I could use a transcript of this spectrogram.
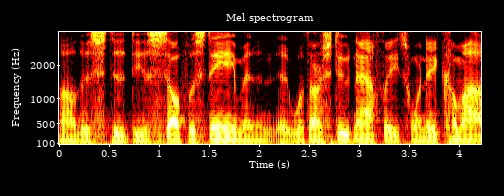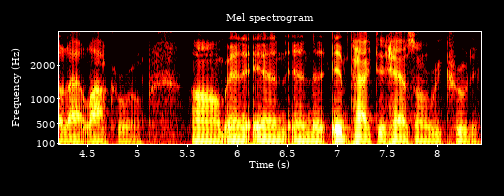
uh, this, the, the self-esteem and, and with our student athletes when they come out of that locker room um, and, and, and the impact it has on recruiting.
